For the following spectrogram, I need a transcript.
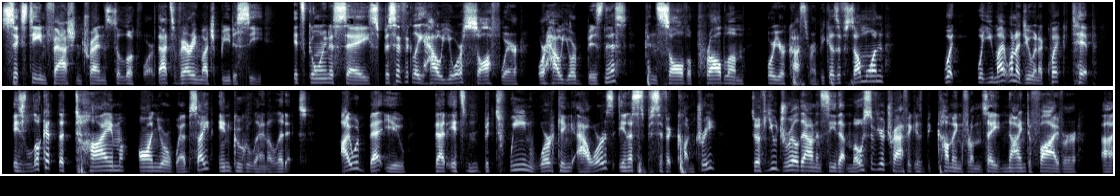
16 fashion trends to look for. That's very much B2C. It's going to say specifically how your software or how your business can solve a problem for your customer because if someone what what you might want to do in a quick tip is look at the time on your website in Google Analytics. I would bet you that it's between working hours in a specific country. So if you drill down and see that most of your traffic is coming from, say, nine to five or uh,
